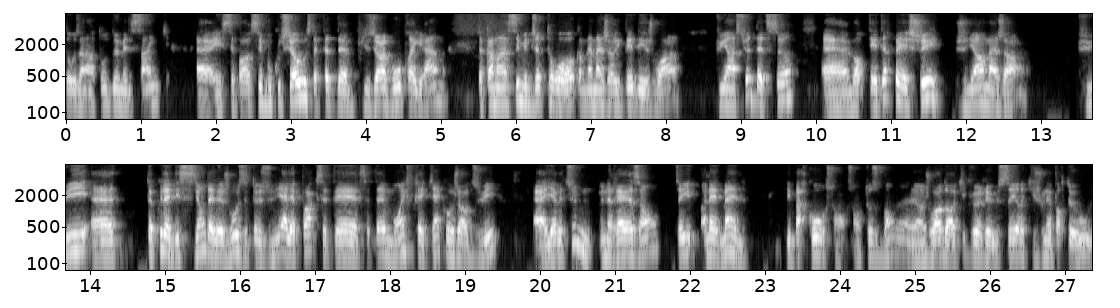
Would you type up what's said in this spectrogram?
aux alentours de 2005, euh, il s'est passé beaucoup de choses. Tu as fait de, plusieurs beaux programmes. Tu as commencé Midget 3 comme la majorité des joueurs. Puis ensuite de ça, euh, bon, tu as été repêché junior majeur. Puis euh, tu as pris la décision d'aller jouer aux États-Unis. À l'époque, c'était moins fréquent qu'aujourd'hui. Y avait-tu une, raison? honnêtement, les parcours sont, tous bons. Un joueur de hockey qui veut réussir, qui joue n'importe où,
